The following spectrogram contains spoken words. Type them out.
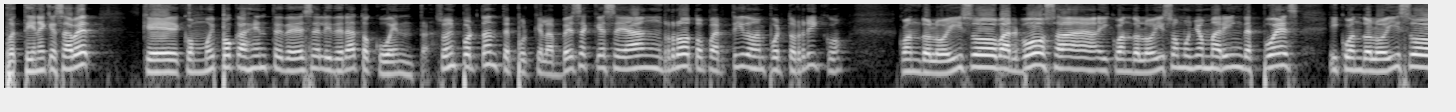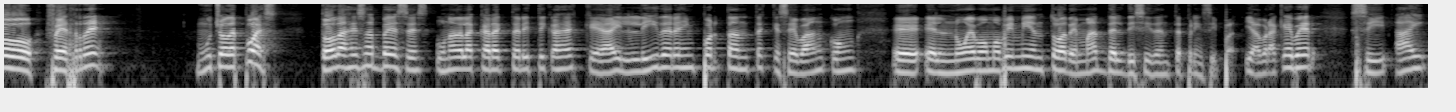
pues tiene que saber que con muy poca gente de ese liderato cuenta. Eso es importante porque las veces que se han roto partidos en Puerto Rico, cuando lo hizo Barbosa y cuando lo hizo Muñoz Marín después y cuando lo hizo Ferré mucho después, todas esas veces una de las características es que hay líderes importantes que se van con eh, el nuevo movimiento, además del disidente principal. Y habrá que ver si hay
